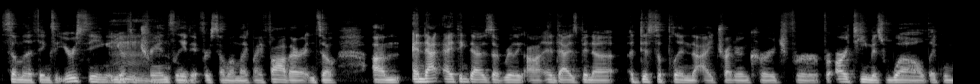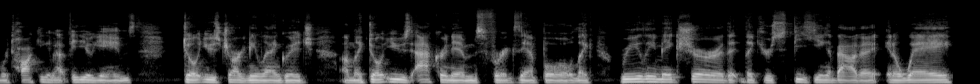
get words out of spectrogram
some of the things that you're seeing and you have to hmm. translate it for someone like my father. And so, um, and that I think that is a really, uh, and that has been a, a discipline that I try to encourage for for our team as well. Like when we're talking about video games, don't use jargony language um, like don't use acronyms for example like really make sure that like you're speaking about it in a way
